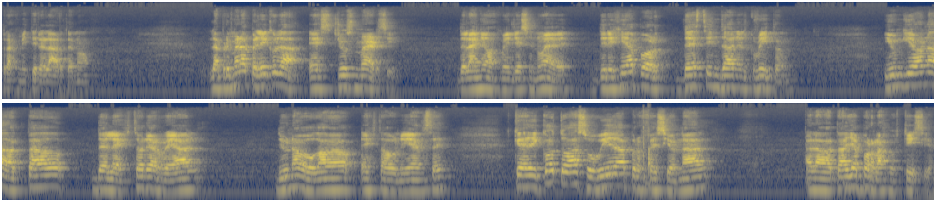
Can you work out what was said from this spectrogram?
transmitir el arte, ¿no? La primera película es Just Mercy, del año 2019, dirigida por Destin Daniel Cretton, y un guion adaptado de la historia real de un abogado estadounidense que dedicó toda su vida profesional a la batalla por la justicia.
